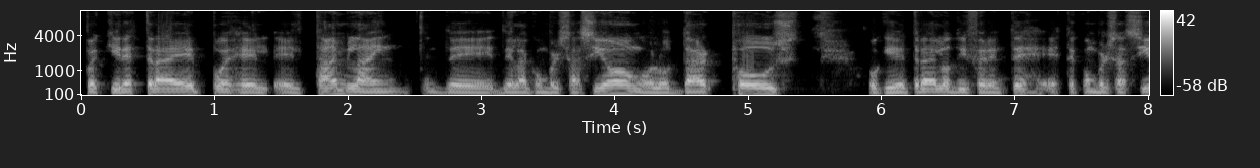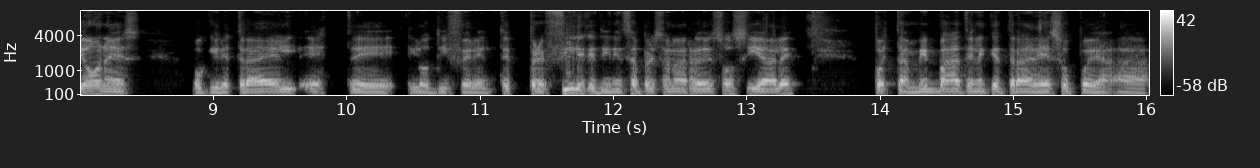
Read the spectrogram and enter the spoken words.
pues quieres traer pues el, el timeline de, de, la conversación o los dark posts, o quieres traer los diferentes este, conversaciones, o quieres traer este, los diferentes perfiles que tiene esa persona en redes sociales, pues también vas a tener que traer eso pues a,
